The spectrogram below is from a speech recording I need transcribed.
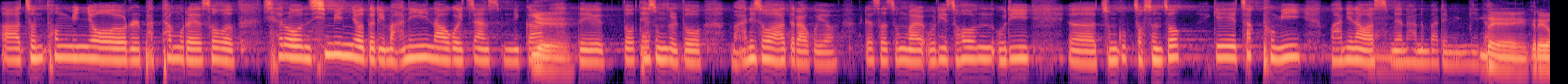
아, 전통 민요를 바탕으로 해서 새로운 신민요들이 많이 나오고 있지 않습니까? 예. 네, 또 대중들도 많이 좋아하더라고요. 그래서 정말 우리 전 우리 어, 중국 조선족 의 작품이 많이 나왔으면 하는 바람입니다. 네, 그래요.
